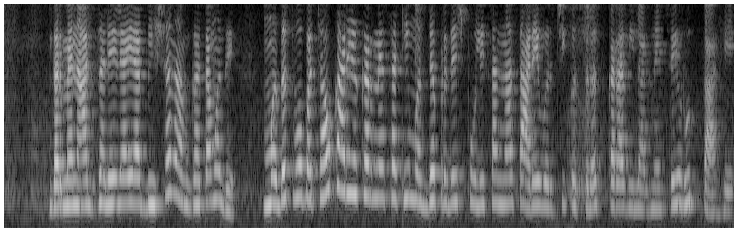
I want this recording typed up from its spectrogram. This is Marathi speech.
दरम्यान आज झालेल्या या भीषण अपघातामध्ये मदत व बचाव कार्य करण्यासाठी मध्य प्रदेश पोलिसांना तारेवरची कसरत करावी लागण्याचे वृत्त आहे.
